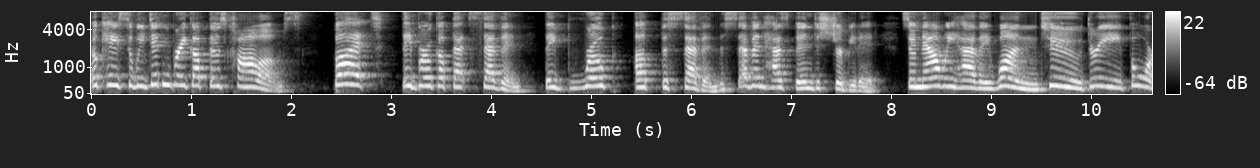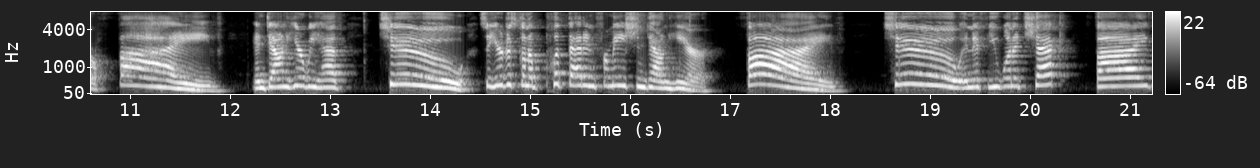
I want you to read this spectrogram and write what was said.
Okay, so we didn't break up those columns, but they broke up that seven. They broke up the seven. The seven has been distributed. So now we have a one, two, three, four, five. And down here we have two. So you're just going to put that information down here. Five, two. And if you want to check, five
